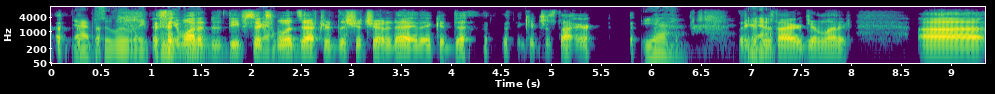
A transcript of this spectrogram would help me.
absolutely. If they wanted to deep six Yeah. woods after the shit show today, they could. Uh, they could just hire. Yeah. They could Yeah. just hire Jim Leonhard. Uh,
